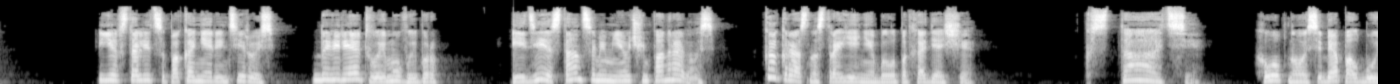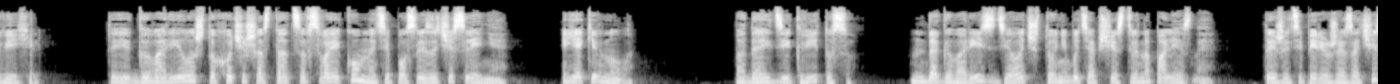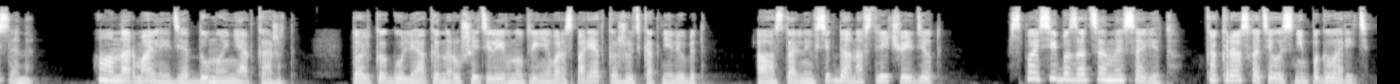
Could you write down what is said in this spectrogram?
Я в столице пока не ориентируюсь, доверяю твоему выбору. Идея с танцами мне очень понравилась. Как раз настроение было подходящее. «Кстати», — хлопнула себя по лбу Вехель, «ты говорила, что хочешь остаться в своей комнате после зачисления». Я кивнула. «Подойди к Витусу, договорись сделать что-нибудь общественно полезное. Ты же теперь уже зачислена? Он нормальный дед, думаю, не откажет. Только гуляк и нарушителей внутреннего распорядка жуть как не любит, а остальным всегда навстречу идет». «Спасибо за ценный совет. Как раз хотела с ним поговорить.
